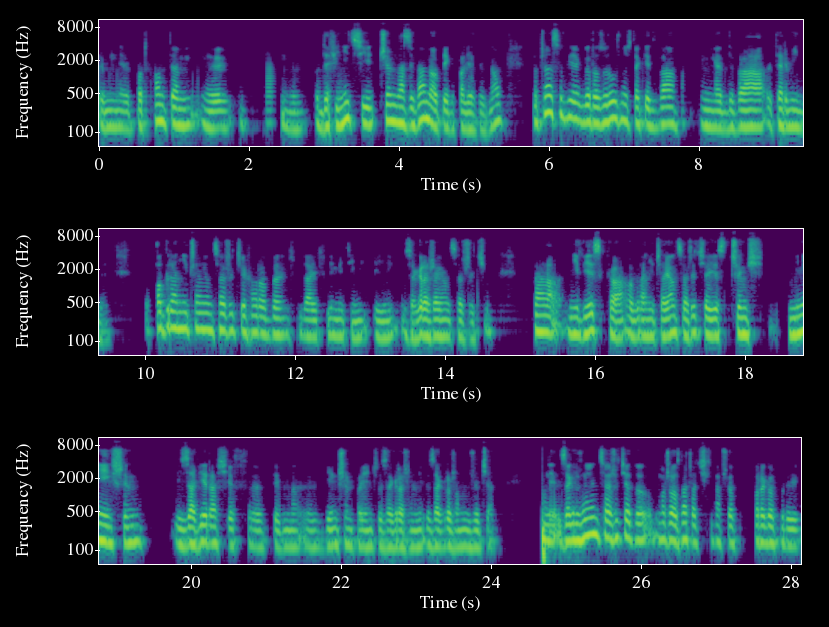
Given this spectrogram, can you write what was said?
mm, pod kątem y, definicji, czym nazywamy opiekę paliatywną, to trzeba sobie jakby rozróżnić takie dwa, mm, dwa terminy. Ograniczająca życie chorobę, life limiting i zagrażająca życiu. Ta niebieska ograniczająca życie jest czymś mniejszym zawiera się w tym większym pojęciu zagrożenia życia. Zagrożająca życia to może oznaczać na przykład chorego, który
